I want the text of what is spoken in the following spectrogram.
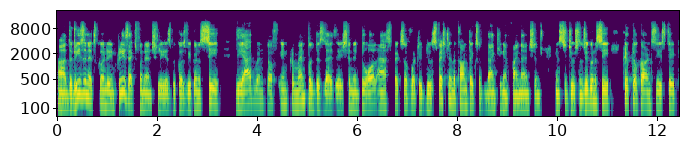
Uh, the reason it's going to increase exponentially is because we're going to see the advent of incremental digitization into all aspects of what you do, especially in the context of banking and financial institutions. We're going to see cryptocurrencies take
